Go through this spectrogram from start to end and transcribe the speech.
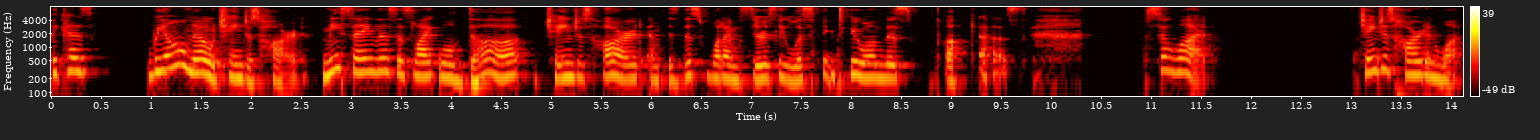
Because we all know change is hard. Me saying this is like, well, duh, change is hard. Um, is this what I'm seriously listening to on this podcast? So what? Change is hard and what?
